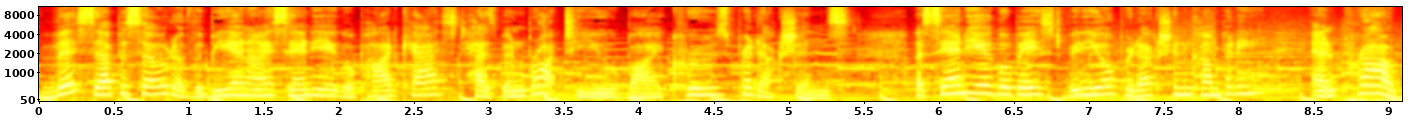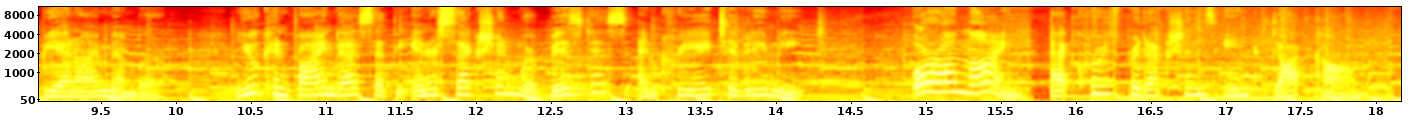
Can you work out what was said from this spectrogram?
This episode of the BNI San Diego podcast has been brought to you by Cruise Productions, a San Diego based video production company and proud BNI member. You can find us at the intersection where business and creativity meet, or online at cruiseproductionsinc.com.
